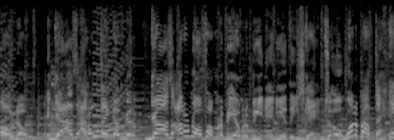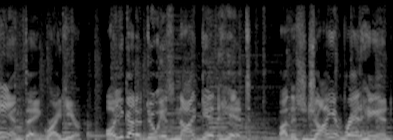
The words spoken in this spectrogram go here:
Oh, no. Guys, guys, I don't think I'm gonna... Guys, I don't know if I'm gonna be able to beat any of these games. Uh, what about the hand thing right here? All you gotta do is not get hit by this giant red hand,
